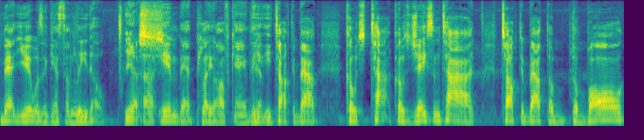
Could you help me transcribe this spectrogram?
that year was against Aledo. Yes. Uh, in that playoff game, yep. he, he, talked about Coach Todd, Coach Jason Todd talked about the the ball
